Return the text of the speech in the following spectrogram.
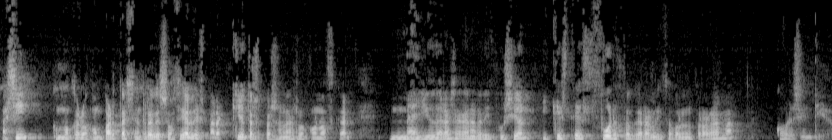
así como que lo compartas en redes sociales para que otras personas lo conozcan. Me ayudarás a ganar difusión y que este esfuerzo que realizo con el programa cobre sentido.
